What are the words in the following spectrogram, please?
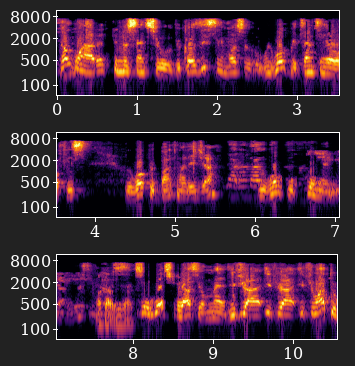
Don't go and arrest innocent soul because this thing also we work with MTN office, we work with bank manager, we work with payment. So just relax your mind. If you are if you are if you want to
